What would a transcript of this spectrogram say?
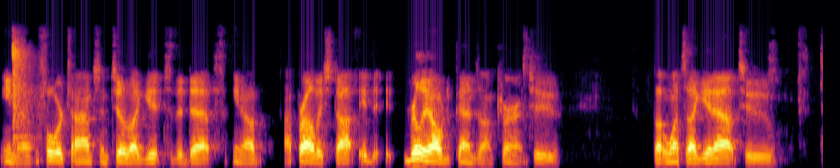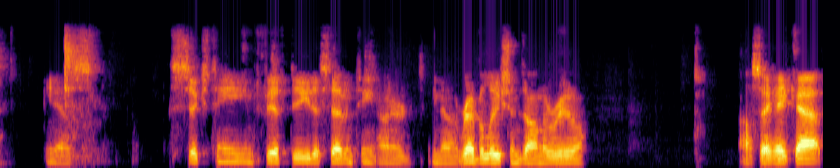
you know, four times until I get to the depth. You know, I, I probably stop. It, it really all depends on current too. But once I get out to, you know, 1650 to 1700, you know, revolutions on the reel, I'll say, "Hey, Cap,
